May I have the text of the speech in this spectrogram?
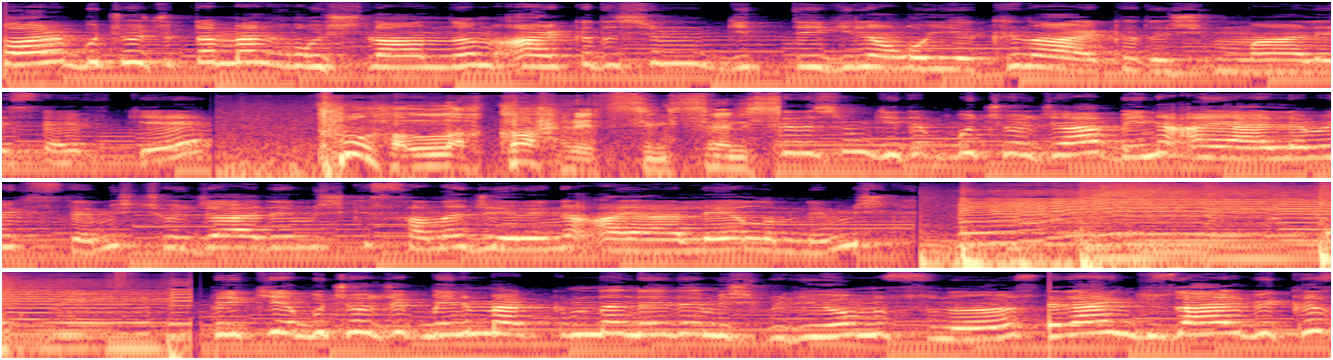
Sonra bu çocuktan ben hoşlandım. Arkadaşım gitti yine o yakın arkadaşım maalesef ki. Puh Allah kahretsin seni. Arkadaşım gidip bu çocuğa beni ayarlamak istemiş. Çocuğa demiş ki sana Ceren'i ayarlayalım demiş. Peki ya bu çocuk benim hakkımda ne demiş biliyor musunuz? Ceren güzel bir kız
